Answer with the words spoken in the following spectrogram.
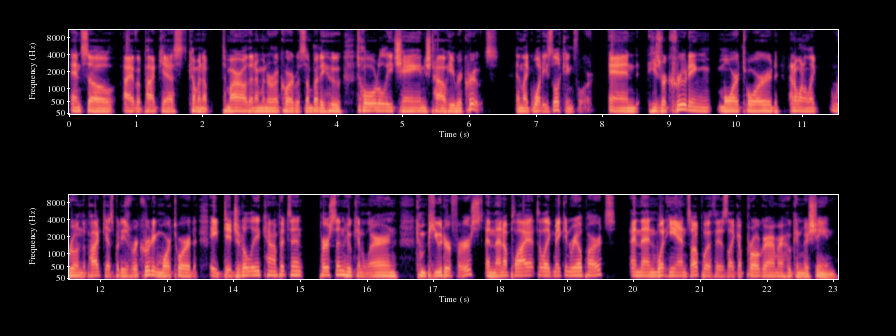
And so I have a podcast coming up tomorrow that I'm going to record with somebody who totally changed how he recruits and like what he's looking for. And he's recruiting more toward, I don't want to like ruin the podcast, but he's recruiting more toward a digitally competent person who can learn computer first and then apply it to like making real parts. And then what he ends up with is like a programmer who can machine.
